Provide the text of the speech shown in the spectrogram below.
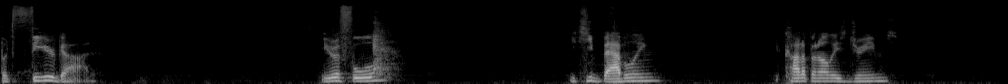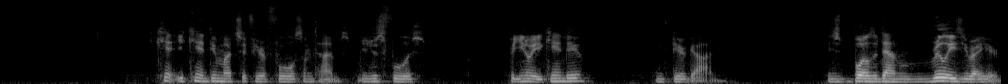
But fear God. You're a fool. You keep babbling. You're caught up in all these dreams. You can't, you can't do much if you're a fool sometimes. You're just foolish. But you know what you can do? You fear God. It just boils it down real easy right here.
